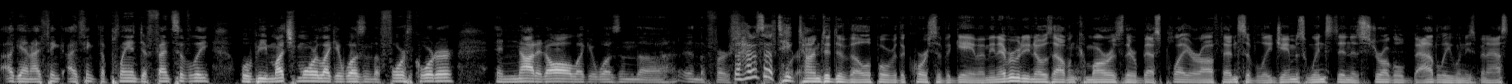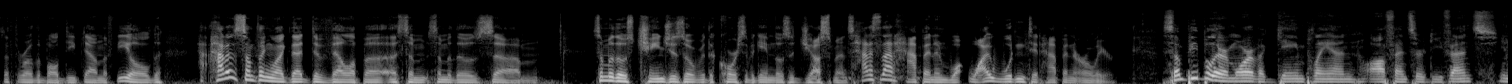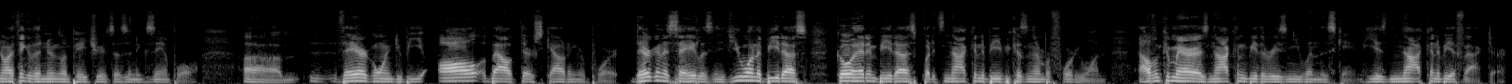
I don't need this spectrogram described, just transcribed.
again, I think I think the plan defensively will be much more like it was in the fourth quarter, and not at all like it was in the in the first. So how does that take quarter. time to develop over the course of a game? I mean, everybody knows Alvin Kamara is their best player offensively. Jameis Winston has struggled badly when he's been asked to throw the ball deep down the field. How does something like that develop? Uh, uh, some some of those um, some of those changes over the course of a game, those adjustments. How does that happen, and wh- why wouldn't it happen earlier? Some people are more of a game plan, offense or defense. You know, I think of the New England Patriots as an example. Um, they are going to be all about their scouting report. They're going to say, hey, listen, if you want to beat us, go ahead and beat us, but it's not going to be because of number 41. Alvin Kamara is not going to be the reason you win this game. He is not going to be a factor.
